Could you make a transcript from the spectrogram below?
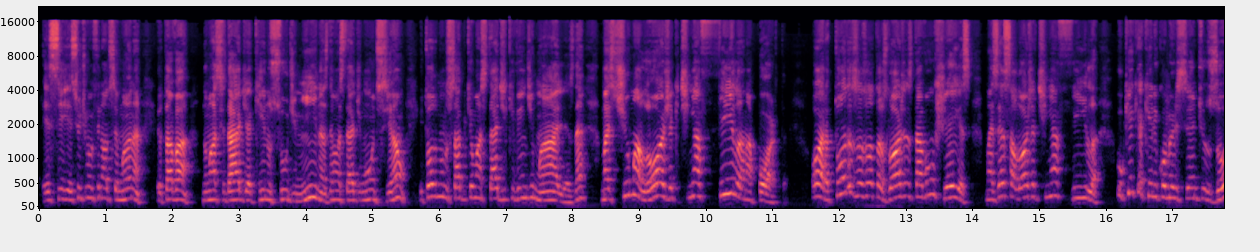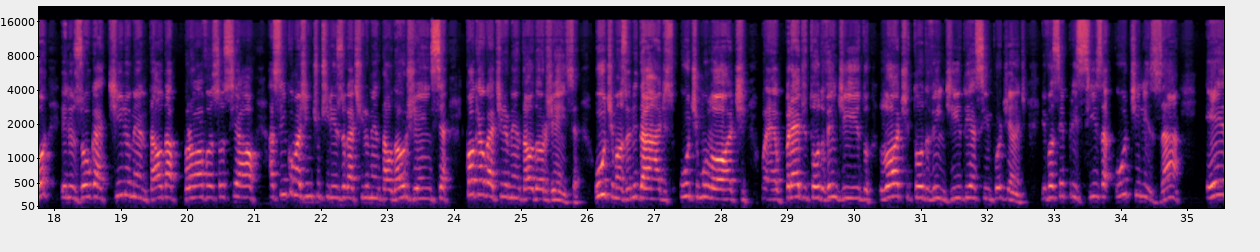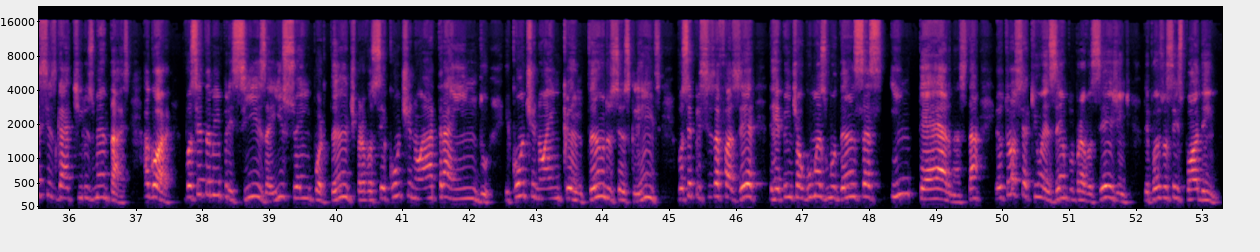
Esse, esse último final de semana, eu estava numa cidade aqui no sul de Minas, né, uma cidade de Monte Sião, e todo mundo sabe que é uma cidade que vende malhas, né? Mas tinha uma loja que tinha fila na porta. Ora, todas as outras lojas estavam cheias, mas essa loja tinha fila. O que, que aquele comerciante usou? Ele usou o gatilho mental da prova social. Assim como a gente utiliza o gatilho mental da urgência. Qual que é o gatilho mental da urgência? Últimas unidades, último lote, é, o prédio todo vendido, lote todo vendido e assim por diante. E você precisa utilizar esses gatilhos mentais. Agora, você também precisa, isso é importante para você continuar atraindo e continuar encantando os seus clientes, você precisa fazer, de repente, algumas mudanças internas, tá? Eu trouxe aqui um exemplo para vocês, gente, depois vocês podem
